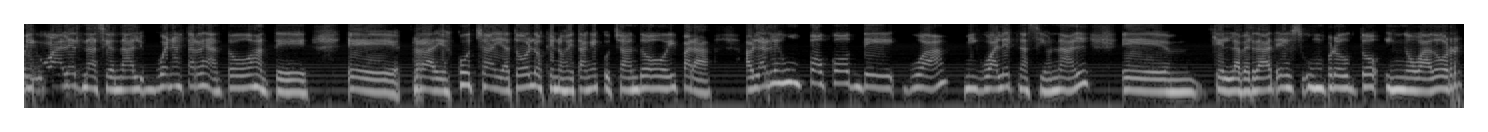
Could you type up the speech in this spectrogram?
mi wallet nacional. Buenas tardes a todos ante eh, Radio Escucha y a todos los que nos están escuchando hoy para hablarles un poco de GUA, mi wallet nacional, eh, que la verdad es un producto innovador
